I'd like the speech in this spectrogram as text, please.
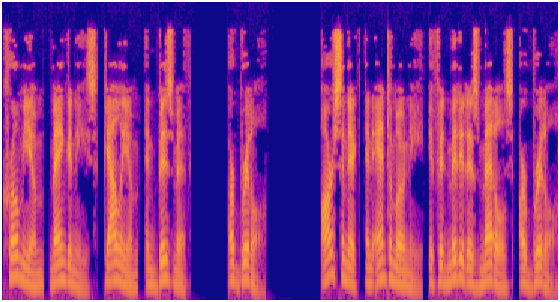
chromium, manganese, gallium, and bismuth—are brittle. Arsenic, and antimony, if admitted as metals, are brittle.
